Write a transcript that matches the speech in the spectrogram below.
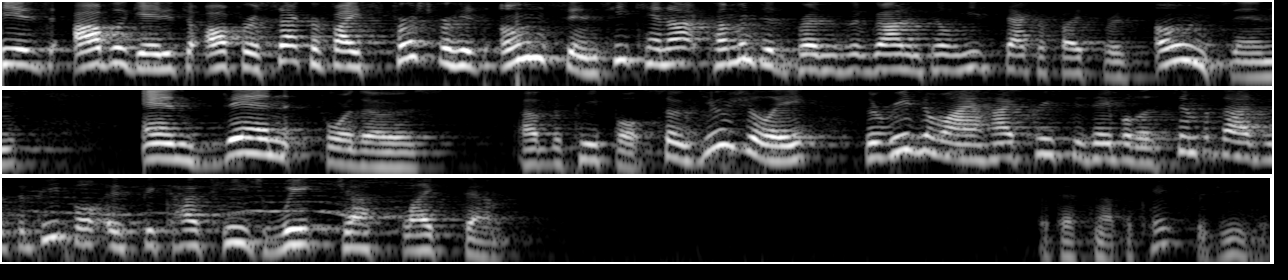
he is obligated to offer a sacrifice first for his own sins. He cannot come into the presence of God until he's sacrificed for his own sins and then for those of the people. So usually the reason why a high priest is able to sympathize with the people is because he's weak just like them. But that's not the case for Jesus.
